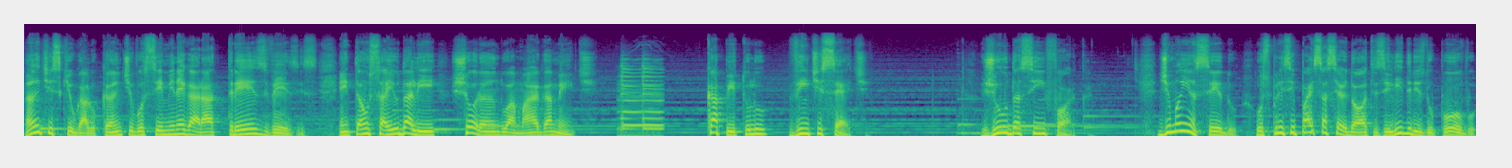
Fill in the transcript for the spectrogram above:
Antes que o galo cante, você me negará três vezes. Então saiu dali, chorando amargamente capítulo 27 Judas se enforca. De manhã cedo, os principais sacerdotes e líderes do povo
